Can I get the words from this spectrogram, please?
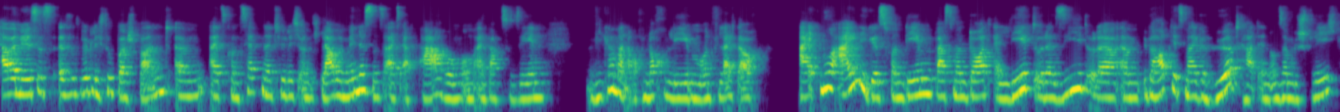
Aber nee, es ist, es ist wirklich super spannend. Ähm, als Konzept natürlich und ich glaube mindestens als Erfahrung, um einfach zu sehen, wie kann man auch noch leben und vielleicht auch nur einiges von dem, was man dort erlebt oder sieht oder ähm, überhaupt jetzt mal gehört hat in unserem Gespräch,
